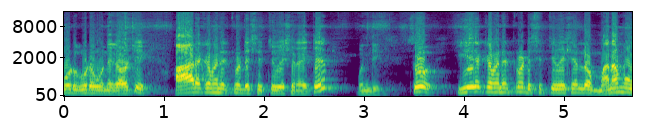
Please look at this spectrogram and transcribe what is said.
మూడు కూడా ఉన్నాయి కాబట్టి ఆ రకమైనటువంటి సిచ్యువేషన్ అయితే ఉంది. సో ఈ రకమైనటువంటి సిచ్యువేషన్లో మనము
